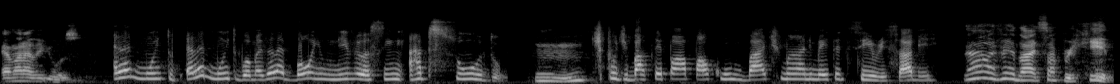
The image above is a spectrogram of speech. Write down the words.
É maravilhoso. Ela é muito, ela é muito boa, mas ela é boa em um nível assim absurdo. Uhum. Tipo, de bater pau a pau com um Batman Animated Series, sabe? Não, é verdade, sabe por quê?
